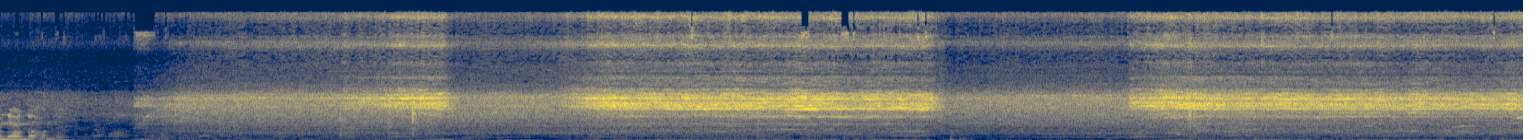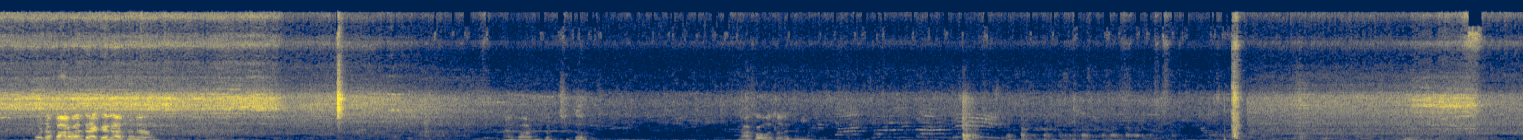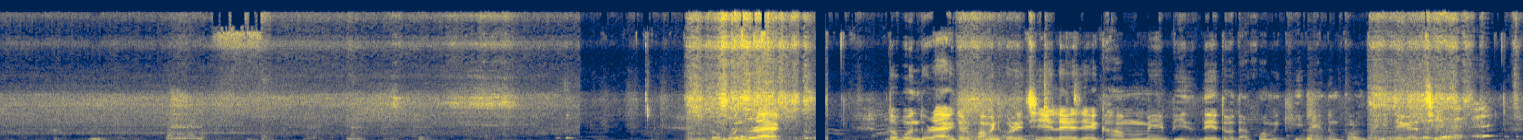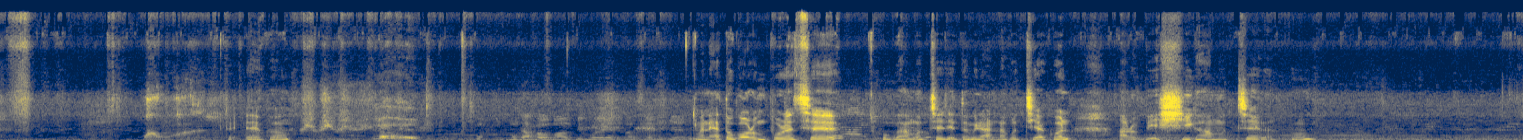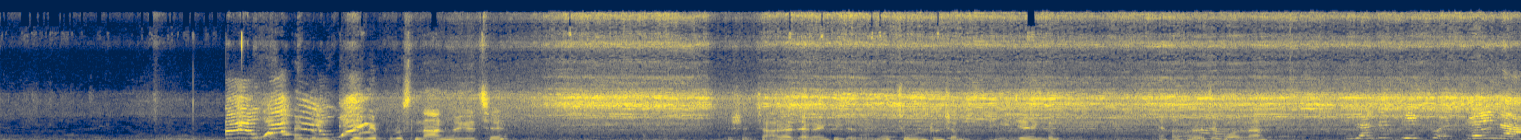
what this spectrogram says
না না না। ওটা বারবার দেখে না শোনা। হ্যাঁ, বার করছি তো? রাখো বোতল এখানে তো বন্ধুরা তো বন্ধুরা একজন কমেন্ট করেছিলে যে ঘামে ভিজতে, তো দেখো আমি ঘেমে একদম পুরো ভিজে গেছি। দেখো। মানে এত গরম পড়েছে, খুব ঘাম হচ্ছে, যেহেতু আমি রান্না করছি এখন, আরও বেশি ঘাম হচ্ছে, দেখো। একদম ঘেমে পুরো স্নান হয়ে গেছে। তো সে চারা জায়গায় ভিজে যাবে। চুল টুল সব ভিজে একদম একা হয়ে গলা। না।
